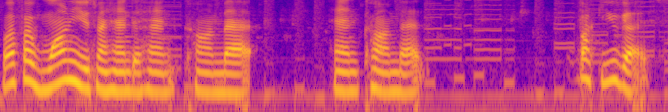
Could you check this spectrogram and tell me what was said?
What if I want to use my hand-to-hand -hand combat? Hand combat. Fuck you guys.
